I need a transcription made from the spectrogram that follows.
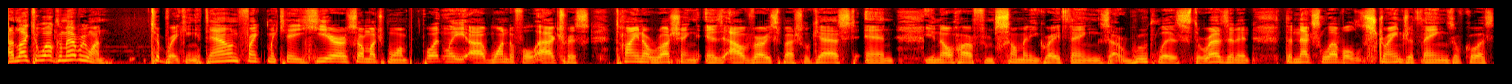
I'd like to welcome everyone to Breaking It Down. Frank Mackay here. So much more importantly, a wonderful actress. Tyner Rushing is our very special guest, and you know her from so many great things uh, Ruthless, The Resident, The Next Level, Stranger Things, of course.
